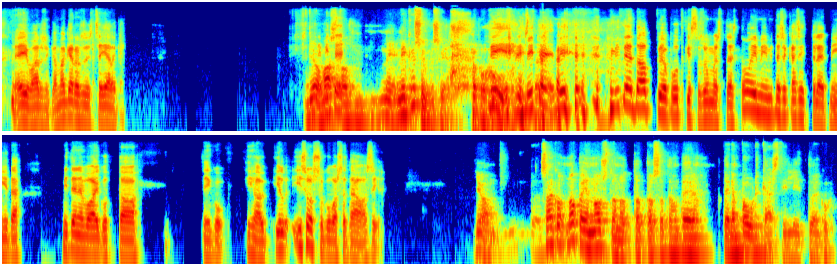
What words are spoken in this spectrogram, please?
Ei varsinkaan, mä kerron sitten sen jälkeen. Joo, niin vastaus, miten, niin, niin kysymys vielä. Oho, niin, miten, miten, miten tappioputkissa sun mielestä toimii, miten sä käsittelet niitä, miten ne vaikuttaa niin kuin ihan isossa kuvassa tämä asia? Joo, saanko nopean noston ottaa tuossa tuohon teidän, teidän podcastiin liittyen, kun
